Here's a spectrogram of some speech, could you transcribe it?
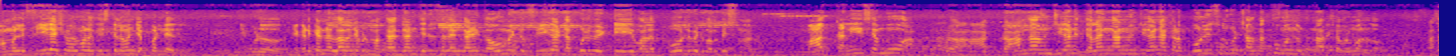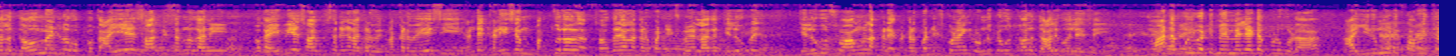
మమ్మల్ని ఫ్రీగా శబరిమలకు తీసుకెళ్ళమని చెప్పట్లేదు ఇప్పుడు ఎక్కడికైనా వెళ్ళాలంటే ఇప్పుడు మక్కా కానీ జెరూసలేం కానీ గవర్నమెంట్ ఫ్రీగా డబ్బులు పెట్టి వాళ్ళకి బోర్డులు పెట్టి పంపిస్తున్నారు. మాకు కనీసము ఇప్పుడు ఇప్పుడు ఆంధ్ర నుంచి కానీ తెలంగాణ నుంచి కానీ అక్కడ పోలీసులు కూడా చాలా తక్కువ మంది ఉంటున్నారు శబరిమలలో. అసలు గవర్నమెంట్లో ఒక ఐఏఎస్ ఆఫీసర్ను కానీ ఒక ఐపీఎస్ ఆఫీసర్ని కానీ అక్కడ అక్కడ వేసి అంటే కనీసం భక్తుల సౌకర్యాలను అక్కడ పట్టించుకునేలాగా తెలుగు తెలుగు స్వాములు అక్కడ అక్కడ పట్టించుకోవడానికి రెండు ప్రభుత్వాలు గాలి వదిలేసాయి. మా డబ్బులు బట్టి మేము వెళ్ళేటప్పుడు కూడా ఆ ఇరుముడి పవిత్ర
